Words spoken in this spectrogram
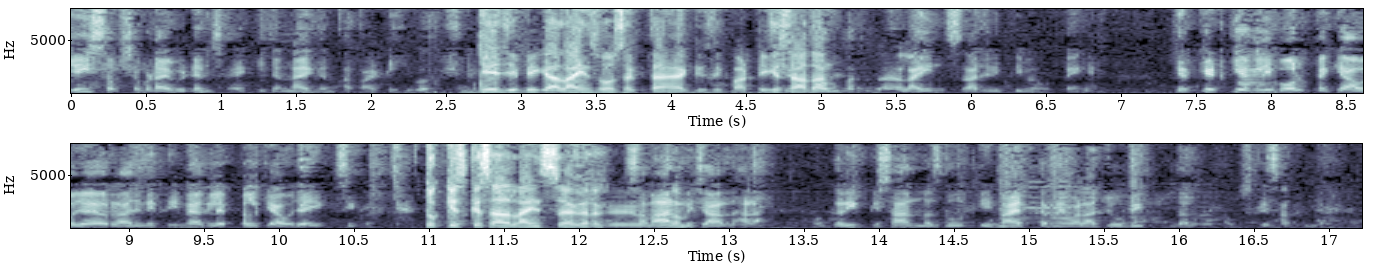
यही सबसे बड़ा एविडेंस है कि जननायक जनता पार्टी ही भविष्य जेजेपी का अलायंस हो सकता है किसी पार्टी के साथ आने। पर अलायंस राजनीति में होते हैं। क्रिकेट की अगली बॉल पे क्या हो जाए और राजनीति में अगले पल क्या हो जाए किसी का तो किसके साथ अलायंस अगर समान विचारधारा और गरीब किसान मजदूर की हिमायत करने वाला जो भी दल होगा उसके साथ हम जाएँगे।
